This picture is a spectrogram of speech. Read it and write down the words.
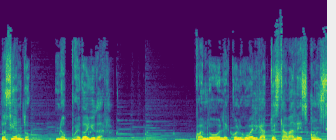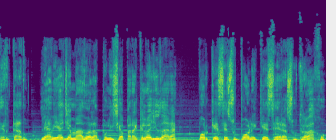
lo siento, no puedo ayudar. Cuando le colgó el gato estaba desconcertado. Le había llamado a la policía para que lo ayudara porque se supone que ese era su trabajo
